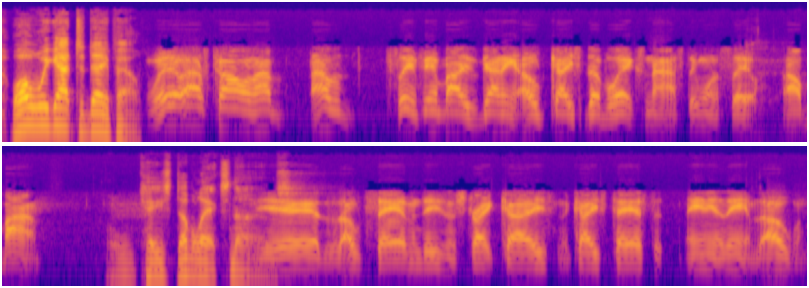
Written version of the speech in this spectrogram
what we got today, pal? Well, I was calling. I Seeing if anybody's got any old case double X knives they want to sell. I'll buy them. Old case double X knives. Yeah, the old 70s and straight case and the case tested. Any of them, the old ones.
